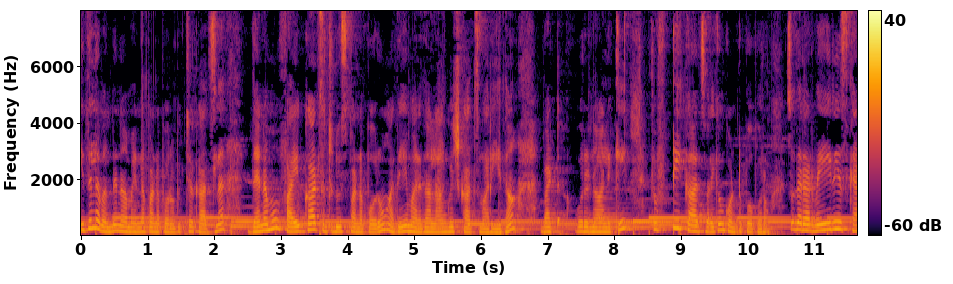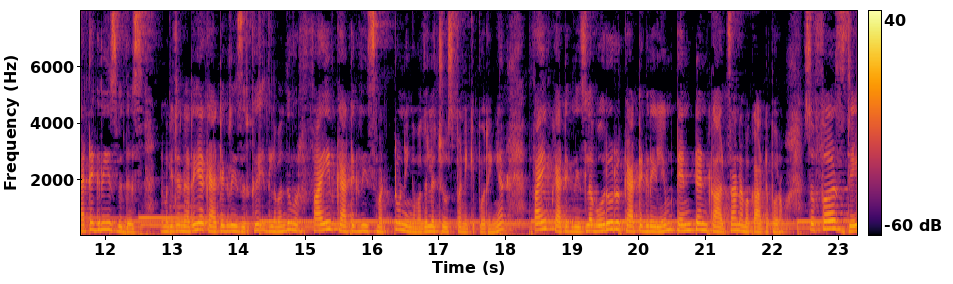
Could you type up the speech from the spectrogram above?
இதில் வந்து நாம் என்ன பண்ண போகிறோம் பிக்சர் கார்ட்ஸில் தினமும் ஃபைவ் கார்ட்ஸ் இன்ட்ரடியூஸ் பண்ண போகிறோம் அதே மாதிரி தான் லாங்குவேஜ் கார்ட்ஸ் மாதிரியே தான் பட் ஒரு நாளைக்கு ஃபிஃப்டி கார்ட்ஸ் வரைக்கும் கொண்டு போக போகிறோம் so there are various categories with this நம்மக்கிட்ட நிறைய கேட்டகரிஸ் இருக்குது இதில் வந்து ஒரு ஃபைவ் கேட்டகரிஸ் மட்டும் நீங்கள் முதல்ல சூஸ் பண்ணிக்க போகிறீங்க ஃபைவ் கேட்டகரிஸில் ஒரு ஒரு கேட்டகரியிலையும் டென் டென் கார்ட்ஸாக நம்ம காட்ட போகிறோம் so first day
